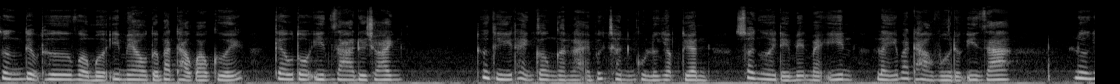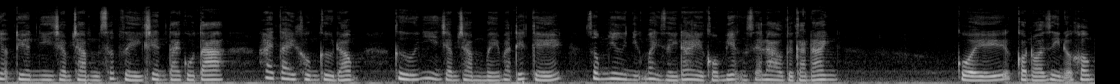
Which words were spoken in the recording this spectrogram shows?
Dương tiểu thư vừa mở email tới bàn thảo của áo cưới, Kêu tôi in ra đưa cho anh. Thư ký thành công ngăn lại bước chân của Lương Nhậm Tuyền, Xoay người đến bên máy in, Lấy bàn thảo vừa được in ra. Lương Nhậm Tuyền nhìn chằm chằm sấp giấy trên tay cô ta, Hai tay không cử động, Cứ nhìn chằm chằm mấy bản thiết kế, Giống như những mảnh giấy này có miệng sẽ lao tới cắn anh. Cô ấy có nói gì nữa không?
